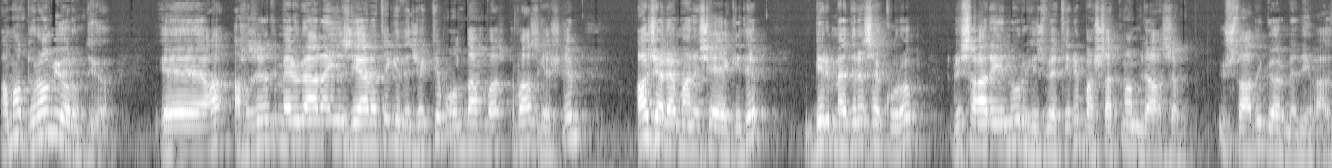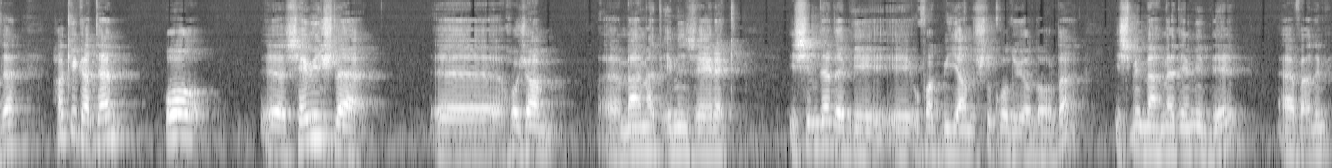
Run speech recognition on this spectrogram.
Ama duramıyorum diyor. Ee, Hazreti Mevlana'yı ziyarete gidecektim. Ondan vaz- vazgeçtim. Acele Manisa'ya gidip bir medrese kurup Risale-i Nur hizmetini başlatmam lazım. Üstadı görmediği halde. Hakikaten o e, sevinçle e, hocam e, Mehmet Emin Zeyrek isimde de bir e, ufak bir yanlışlık oluyordu orada. İsmi Mehmet Emin'di. Efendim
